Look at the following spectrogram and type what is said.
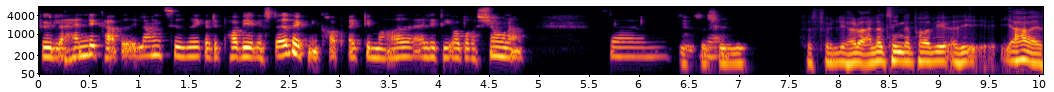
føler handicappet i lang tid, ikke? og det påvirker stadigvæk min krop rigtig meget, alle de operationer. Så, øhm, ja, selvfølgelig. Ja. Selvfølgelig. Har du andre ting, der påvirker? Altså, jeg har, jeg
